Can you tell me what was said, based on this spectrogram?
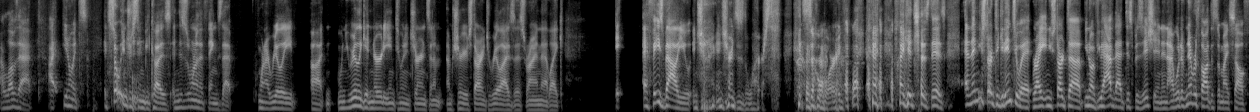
i love that. I you know it's it's so interesting because and this is one of the things that when i really uh when you really get nerdy into an insurance and i'm, I'm sure you're starting to realize this ryan that like at face value insur- insurance is the worst. It's so boring. Like it just is. And then you start to get into it right? And you start to you know if you have that disposition and i would have never thought this of myself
